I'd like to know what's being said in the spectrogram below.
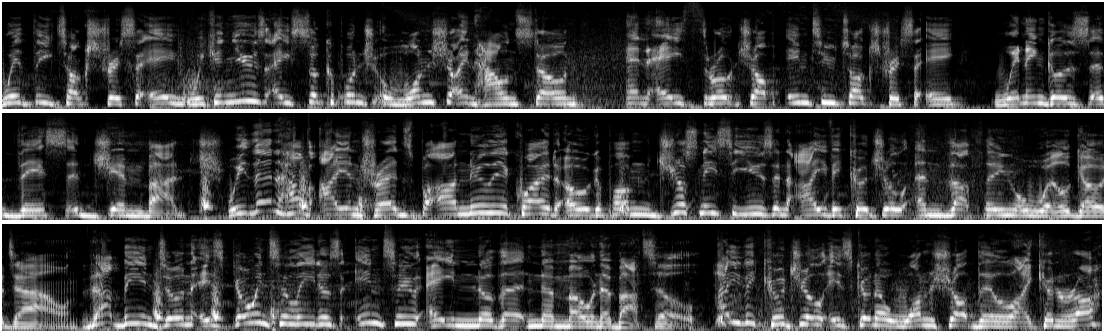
with the Toxtricity, we can use a Sucker Punch one-shot in Houndstone and a Throat Chop into Toxtricity winning us this gym badge. We then have Iron Treads, but our newly acquired Ogerpon just needs to use an Ivy Cudgel and that thing will go down. That being done is going to lead us into another Nemona battle. Ivy Cudgel is going to one-shot the Lycanroc.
